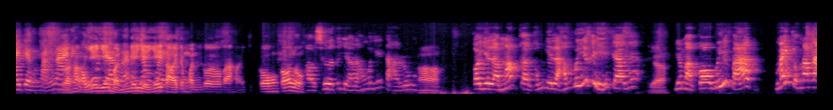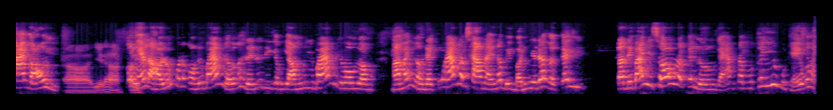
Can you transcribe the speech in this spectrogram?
ai chừng mạnh ai rồi đi không, ngủ giấy giấy bệnh đi gì giấy tờ trong mình cô bà hỏi- cô không có luôn. Hồi xưa tới giờ là không có giấy tờ luôn. À coi như là mất rồi cũng như là không biết gì hết trơn á. Dạ. Nhưng mà cô biết bà mấy chục năm nay rồi. À vậy đó hả? Có ừ. nghĩa là hồi lúc mà nó còn đi bán được thì nó đi vòng vòng đi bán đi vô vòng. Mà mấy người này cũng ác lắm sau này nó bị bệnh gì đó rồi cái ta đi bán với số đó cái lượng gạt ta mua thiếu một triệu quá. Ồ,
